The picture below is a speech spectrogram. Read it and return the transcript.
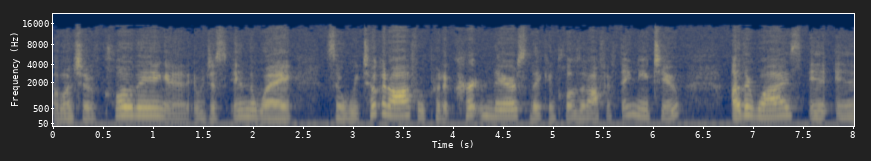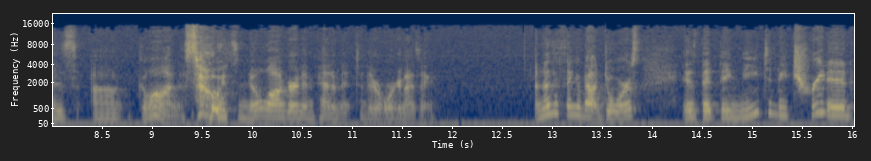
a bunch of clothing and it was just in the way. So we took it off, we put a curtain there so they can close it off if they need to. Otherwise, it is uh, gone. So it's no longer an impediment to their organizing. Another thing about doors is that they need to be treated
